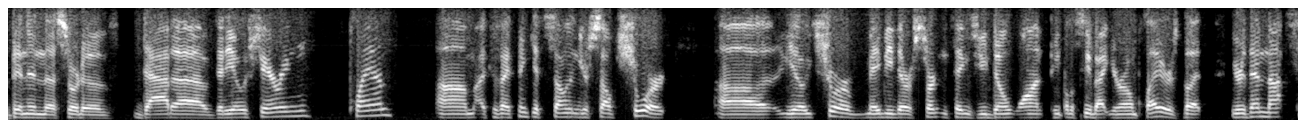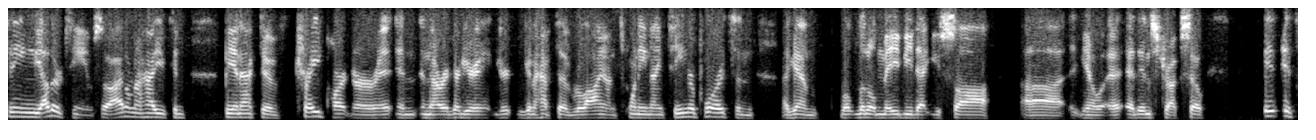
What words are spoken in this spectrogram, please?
been in the sort of data video sharing plan because um, I think it's selling yourself short. Uh, you know, sure, maybe there are certain things you don't want people to see about your own players, but you're then not seeing the other team. So I don't know how you could be an active trade partner in, in that regard. You're, you're going to have to rely on 2019 reports, and again, what little maybe that you saw, uh, you know, at, at Instruct. So it, it's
